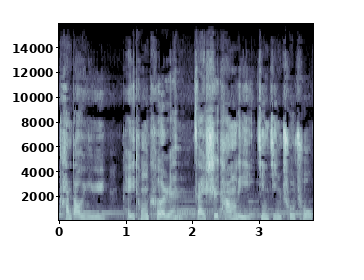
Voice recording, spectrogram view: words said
看到鱼陪同客人在食堂里进进出出，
